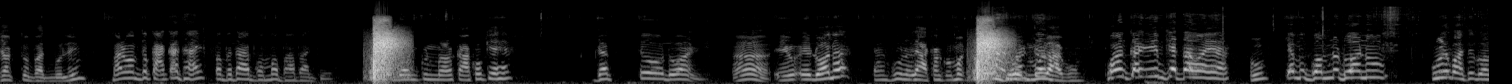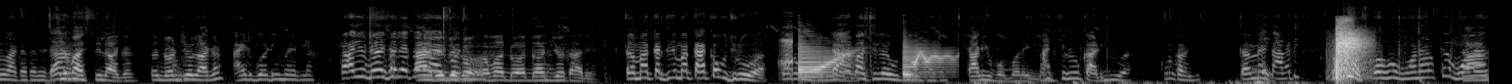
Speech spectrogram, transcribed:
જગતોબા જ બોલી મારું આમ તો કાકા થાય પણ બધા ગામમાં ભા ભાગીએ ડોન મારો કાકો કે હે? જગતો ડોન. હા એ એ ડોન હે? એટલે હે? આખા કોમાં હું લાગુ. ફોન કરી એમ કેતા હોય હું કે હું ગામનો ડોન હું. કોણ પાસે ડોન લાગે તને? જે બાજથી લાગે. તને ડોન જેવું લાગે? આઈટ બોડીમાં એટલા. કાયું મેં છે ને આ દેખો અમાર ડોન ડોન જો તારે. તમારા કરતી તમારા કાકા ઉજરું હોય. કાકા પાસે લે ઊભો કાળિયું ભમરે આ ચેટલું કાઢ્યું કોણ કાઢ્યું તમે તો હું મોનાલ કે મોનાલ?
